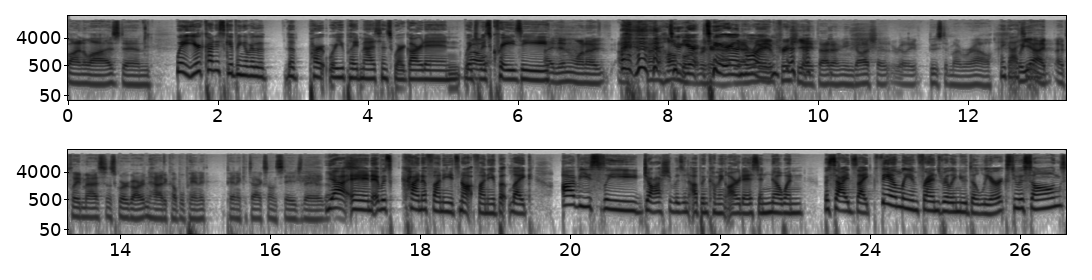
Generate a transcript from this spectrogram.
finalized, and Wait, you're kind of skipping over the the part where you played Madison Square Garden, which Well, was crazy. I didn't want to. I'm kind of humble your- over here. your own Abbie. I really appreciate that. I mean, gosh, that really boosted my morale. I got But you. yeah, I, I played Madison Square Garden, had a couple panic panic attacks on stage there. That yeah, was- and it was kind of funny. It's not funny, but like obviously Josh was an up and coming artist and no one besides like family and friends really knew the lyrics to his songs.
